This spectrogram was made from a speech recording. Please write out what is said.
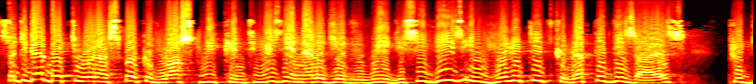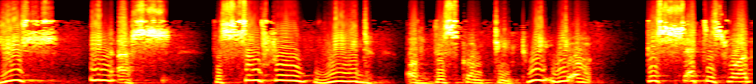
So to go back to what I spoke of last week and to use the analogy of the weed, you see these inherited corrupted desires produce in us the sinful weed of discontent. We, we are dissatisfied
